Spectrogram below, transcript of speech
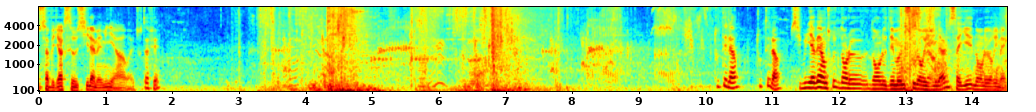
Ça veut dire que c'est aussi la même IA, ouais, tout à fait. Tout est là, tout est là. Si vous y avait un truc dans le, dans le Demon Soul original, ça y est dans le remake.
